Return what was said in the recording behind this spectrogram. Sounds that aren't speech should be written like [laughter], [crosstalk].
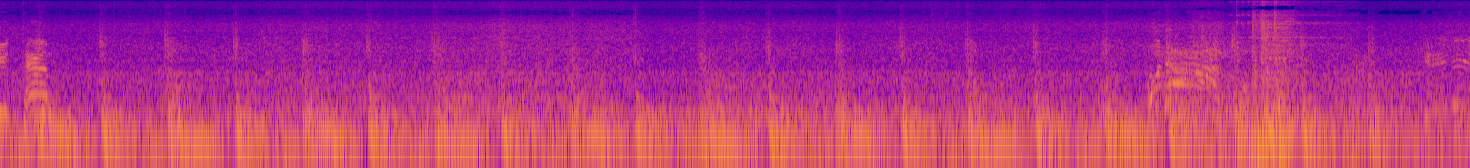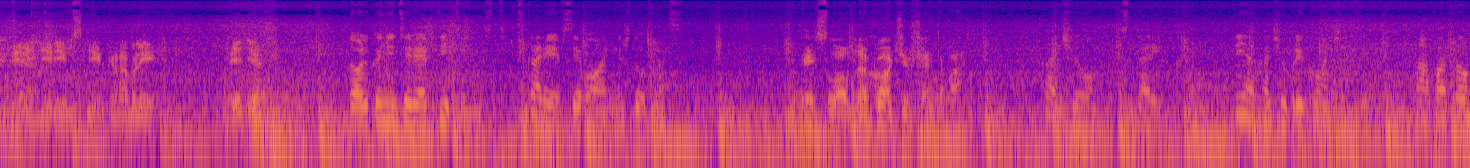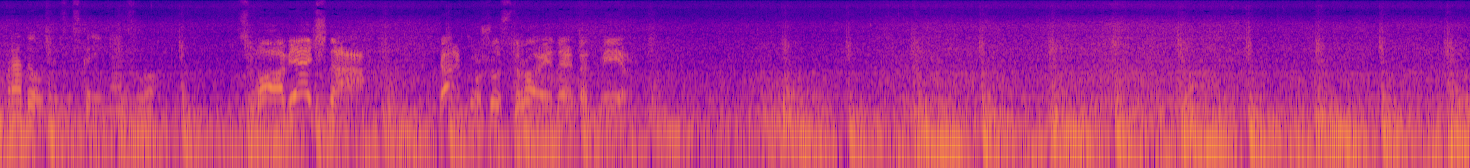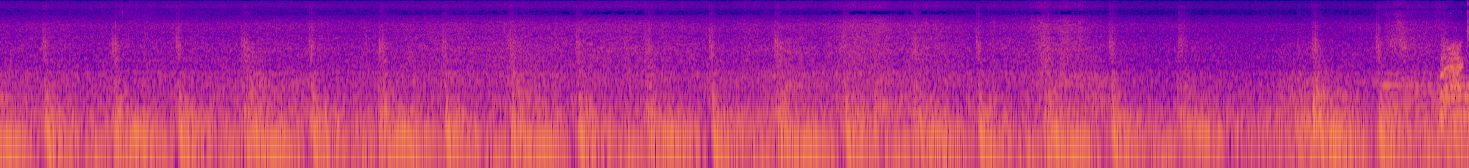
Увеличить темп! Удар! Впереди римские корабли. Видишь? Только не теряй бдительность. Скорее всего, они ждут нас. Ты словно хочешь этого. Хочу, старик. Я хочу прикончить их, а потом продолжить искоренять зло. Зло вечно! Так уж устроен этот мир.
